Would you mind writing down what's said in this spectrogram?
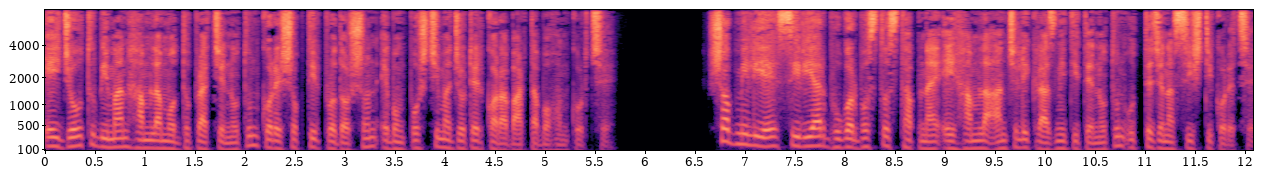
এই যৌথ বিমান হামলা মধ্যপ্রাচ্যে নতুন করে শক্তির প্রদর্শন এবং পশ্চিমা জোটের করা বার্তা বহন করছে। সব মিলিয়ে সিরিয়ার ভূগর্ভস্থ স্থাপনায় এই হামলা আঞ্চলিক রাজনীতিতে নতুন উত্তেজনা সৃষ্টি করেছে।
